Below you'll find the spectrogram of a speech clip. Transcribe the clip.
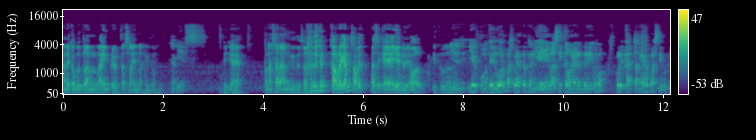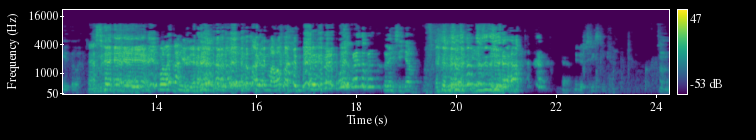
Ada kebutuhan lain prioritas lain lah gitu. Yes. Jadi kayak penasaran gitu. So, kalau mereka kan sampai masih kayak ya dari awal itu lah. Ya, ya kalau dari luar pas kelihatan ya, ya pasti kalau yang dari apa kulit kacangnya pasti begitu lah. Mulai tanggil ya. Makin malam makin oh itu keren tuh keren tuh. Dari isinya. Di deskripsi kan. Hmm.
